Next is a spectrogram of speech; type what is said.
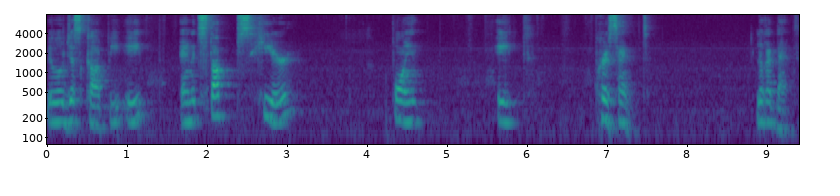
We will just copy 8, and it stops here, 0.8%. Look at that.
